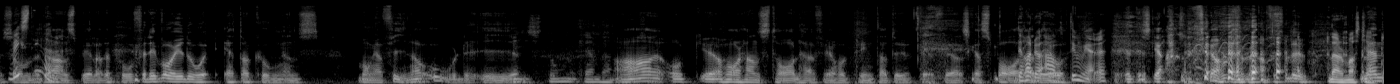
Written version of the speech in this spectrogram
som du anspelade på. För det var ju då ett av kungens många fina ord i... Visdom, Ja, och jag har hans tal här för jag har printat ut det för jag ska spara det. har du det alltid med dig. Det ska jag alltid ha med mig, absolut. Närmast Men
